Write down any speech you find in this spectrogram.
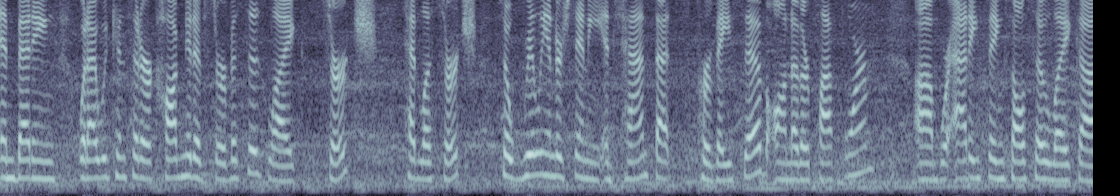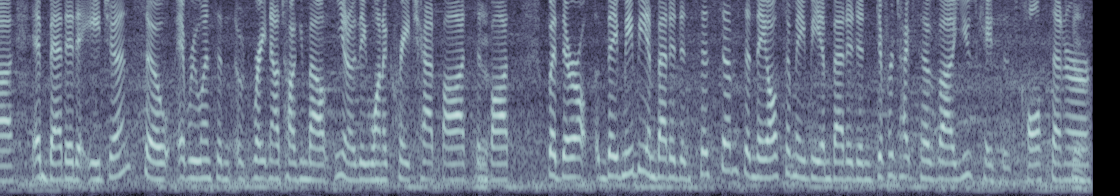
embedding what I would consider cognitive services like search, headless search. So really understanding intent that's pervasive on other platforms. Um, we're adding things also like uh, embedded agents. So everyone's in, right now talking about you know they want to create chatbots and Yeah. bots, but they're they may be embedded in systems and they also may be embedded in different types of uh, use cases, call center,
